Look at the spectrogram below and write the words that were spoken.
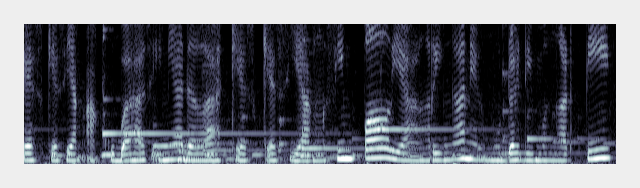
case-case yang aku bahas ini adalah case-case yang simple yang ringan yang mudah dimengerti.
